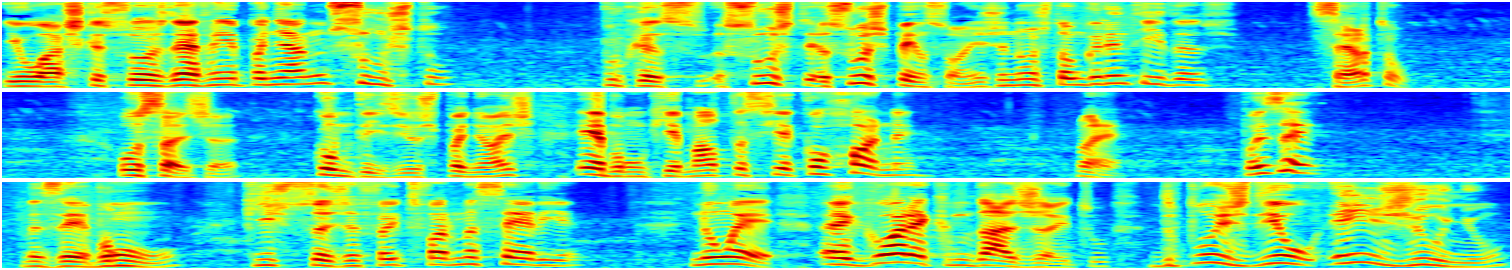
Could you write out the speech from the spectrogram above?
eu acho que as pessoas devem apanhar um susto, porque as, suas, as suas pensões não estão garantidas, certo? Ou seja, como dizem os espanhóis, é bom que a malta se acorrone. Não é? Pois é. Mas é bom que isto seja feito de forma séria. Não é agora é que me dá jeito, depois de eu, em junho,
